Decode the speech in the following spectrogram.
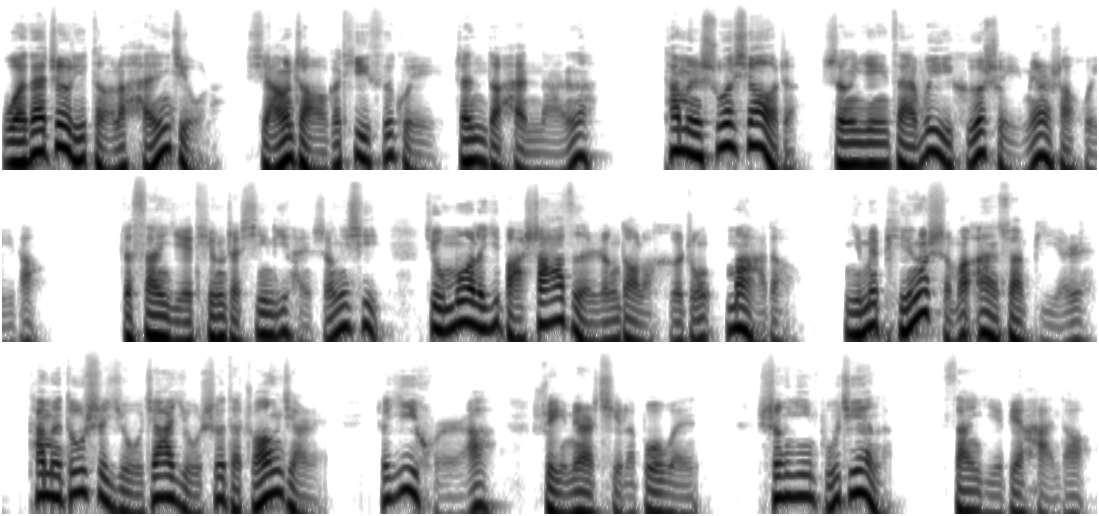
我在这里等了很久了，想找个替死鬼真的很难啊。”他们说笑着，声音在渭河水面上回荡。这三爷听着心里很生气，就摸了一把沙子扔到了河中，骂道：“你们凭什么暗算别人？”他们都是有家有舍的庄稼人。这一会儿啊，水面起了波纹，声音不见了。三爷便喊道：“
